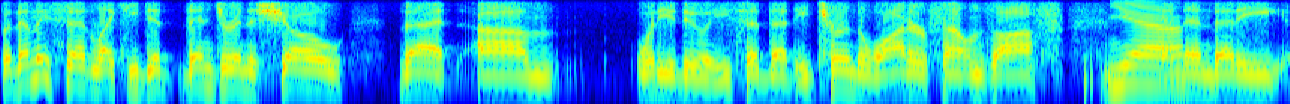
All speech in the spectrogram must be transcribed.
But then they said, like he did then during the show, that um, what do you do? He said that he turned the water fountains off. Yeah. And then that he,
